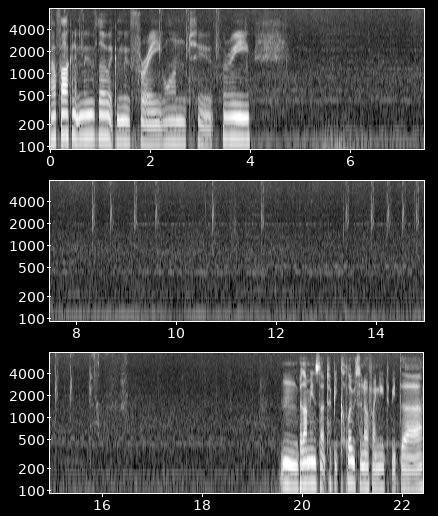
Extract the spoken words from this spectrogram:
How far can it move though? It can move three. One, two, three. Hmm, but that means that to be close enough I need to be there.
